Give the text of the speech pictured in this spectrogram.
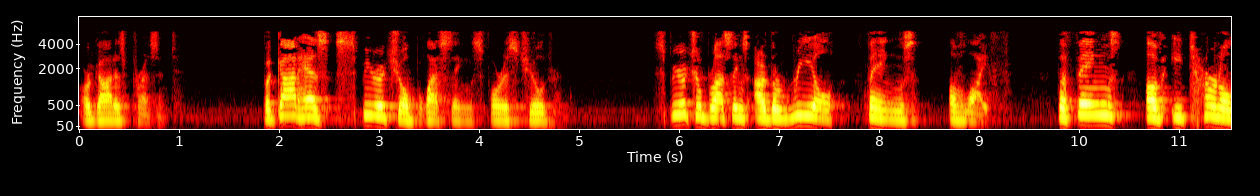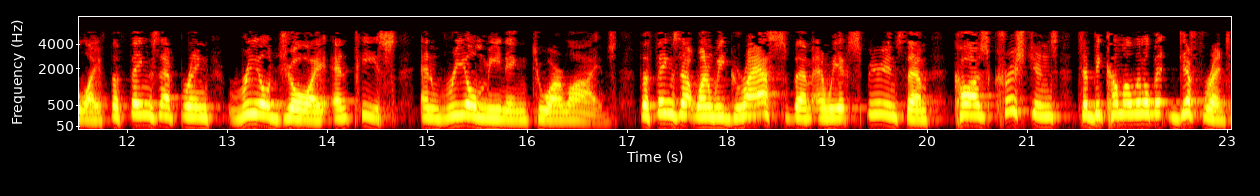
or God is present. But God has spiritual blessings for his children. Spiritual blessings are the real things of life, the things of eternal life, the things that bring real joy and peace and real meaning to our lives. The things that when we grasp them and we experience them cause Christians to become a little bit different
